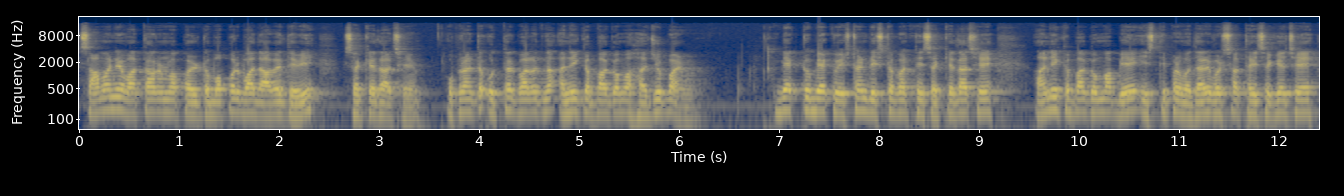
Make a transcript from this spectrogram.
સામાન્ય વાતાવરણમાં પલટો બપોર બાદ આવે તેવી શક્યતા છે. ઉપરાંત ઉત્તર ભારતના અનેક ભાગોમાં હજુ પણ બેક ટુ બેક વેસ્ટર્ન ડિસ્ટર્બન્સની શક્યતા છે. અનેક ભાગોમાં બે ઇંચથી પણ વધારે વરસાદ થઈ શકે છે.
